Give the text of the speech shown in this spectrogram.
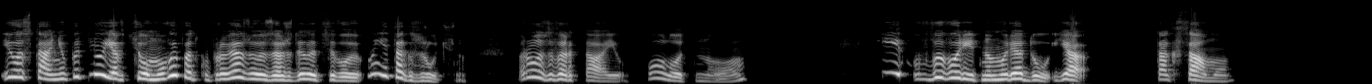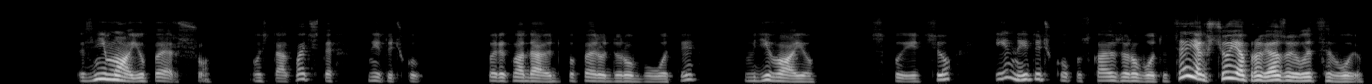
І останню петлю я в цьому випадку пров'язую завжди лицевою. Мені так зручно. Розвертаю полотно. І в виворітному ряду я так само знімаю першу. Ось так, бачите, ниточку перекладаю попереду роботи, вдіваю спицю і ниточку опускаю за роботу. Це якщо я пров'язую лицевою.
